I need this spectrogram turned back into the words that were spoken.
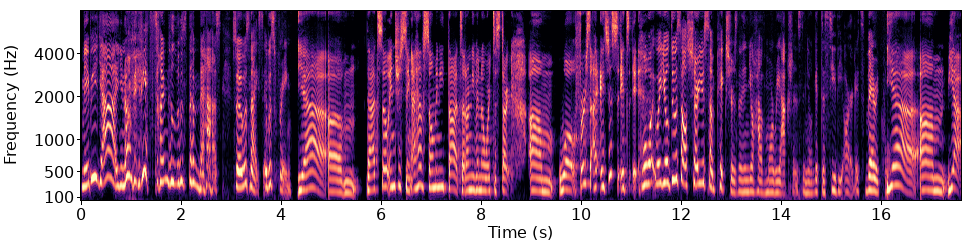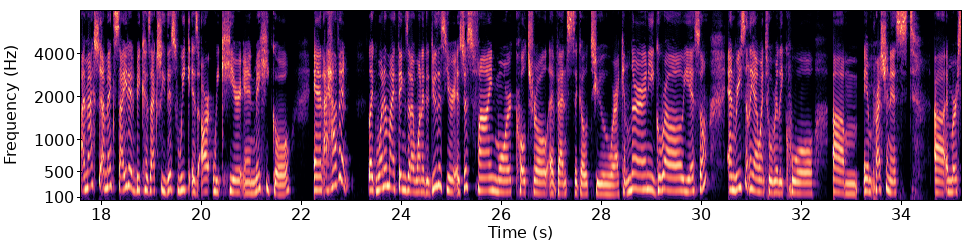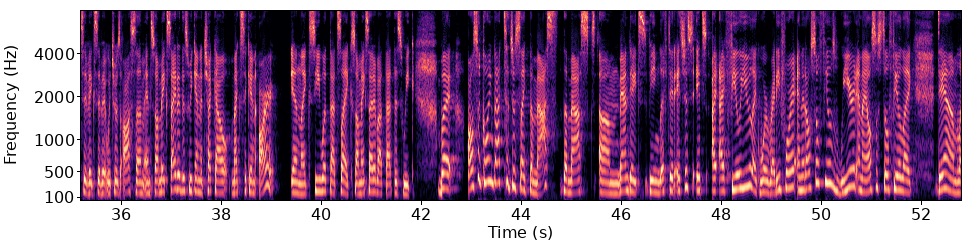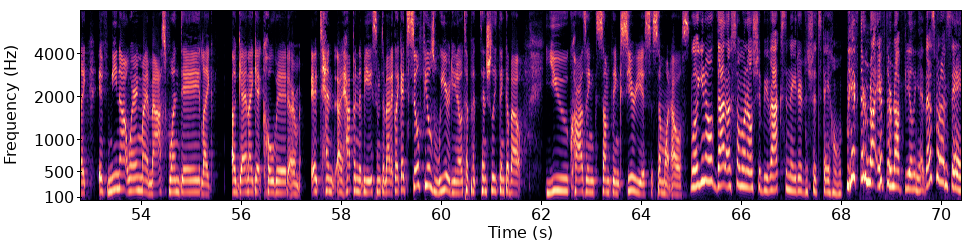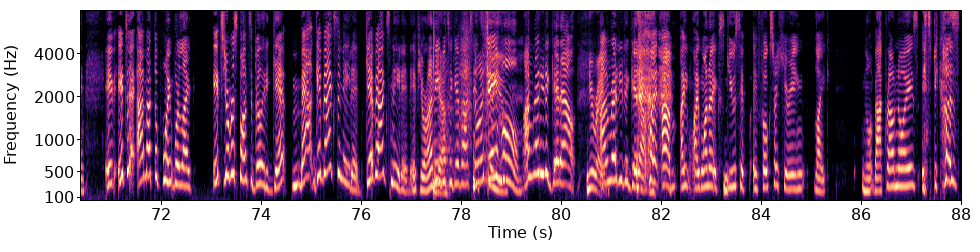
maybe yeah you know maybe it's time to lose the mask. So it was nice. It was freeing. Yeah um that's so interesting. I have so many thoughts. I don't even know where to start. Um well first I, it's just it's it, well what, what, you'll do is i'll share you some pictures and then you'll have more reactions and you'll get to see the art. It's very cool. Yeah um yeah i'm actually i'm excited because actually this week is art week here in mexico. And i haven't like one of my things that I wanted to do this year is just find more cultural events to go to where I can learn and grow, y eso. And recently I went to a really cool um, impressionist uh, immersive exhibit, which was awesome. And so I'm excited this weekend to check out Mexican art and like see what that's like. So I'm excited about that this week. But also going back to just like the mask, the masks um, mandates being lifted. It's just it's I, I feel you like we're ready for it, and it also feels weird. And I also still feel like, damn, like if me not wearing my mask one day, like again I get COVID or I tend I happen to be asymptomatic. Like it still feels weird, you know, to potentially think about you causing something serious to someone else. Well, you know that uh, someone else should be vaccinated and should stay home if they're not if they're not feeling it. That's what I'm saying. If it's a, I'm at the point where like it's your responsibility. Get ma- get vaccinated. Get vaccinated. If you're unable Yeah. to get vaccinated, No, stay home. I'm ready to get out. You're right. I'm ready to get out. But um, I I want to excuse if if folks are hearing like no background noise. It's because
